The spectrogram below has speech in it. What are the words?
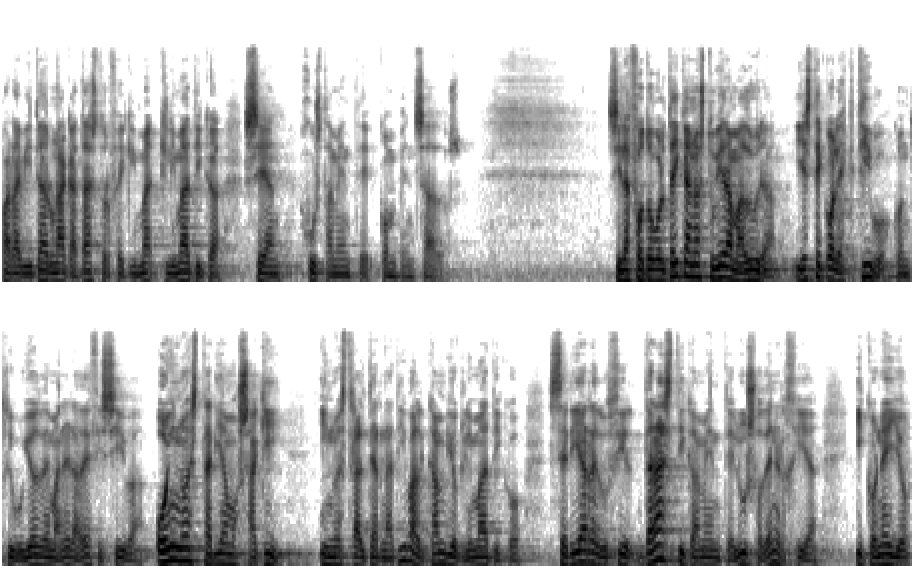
para evitar una catástrofe climática sean justamente compensados. Si la fotovoltaica no estuviera madura y este colectivo contribuyó de manera decisiva, hoy no estaríamos aquí y nuestra alternativa al cambio climático sería reducir drásticamente el uso de energía y con ello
